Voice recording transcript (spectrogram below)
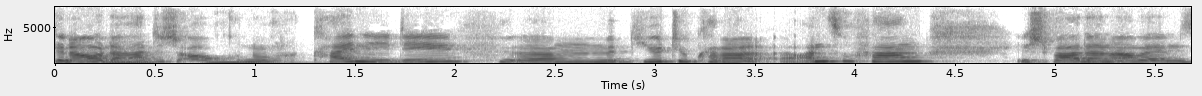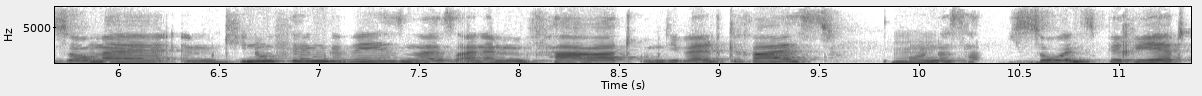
genau, da hatte ich auch noch keine Idee, ähm, mit YouTube-Kanal anzufangen. Ich war dann aber im Sommer im Kinofilm gewesen, da ist einer mit dem Fahrrad um die Welt gereist. Mhm. Und das hat mich so inspiriert,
